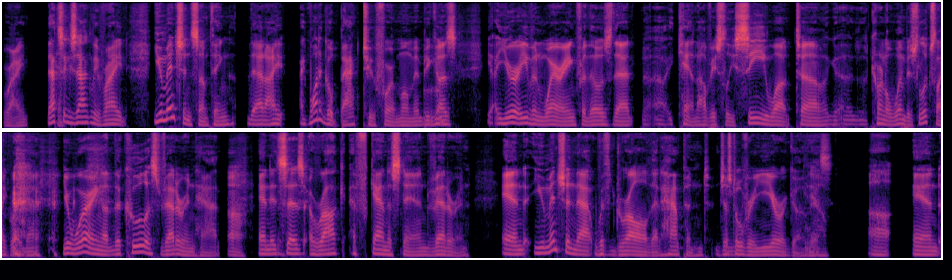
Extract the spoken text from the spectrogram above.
Right. That's exactly right. You mentioned something that I, I want to go back to for a moment Mhm. because y- you're even wearing, for those that uh, can't obviously see what uh, Colonel Wimbish looks like right now, you're wearing uh the coolest veteran hat. Uh, and it says Iraq Afghanistan veteran. And you mentioned that withdrawal that happened just Mhm. over a year ago now. yes. Uh, and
